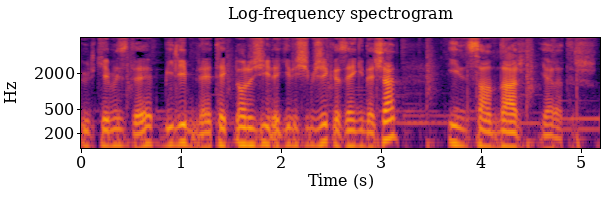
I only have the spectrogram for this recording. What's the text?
ülkemiz de bilimle, teknolojiyle, girişimcilikle zenginleşen insanlar yaratır.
